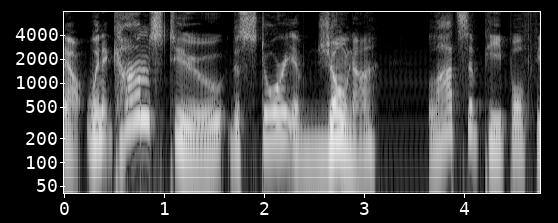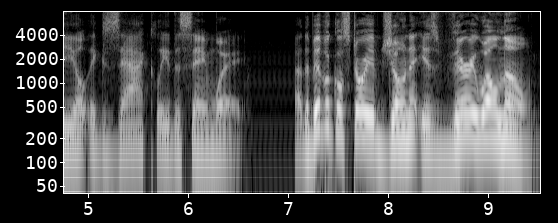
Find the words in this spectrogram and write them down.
Now, when it comes to the story of Jonah, lots of people feel exactly the same way. Uh, the biblical story of Jonah is very well known.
